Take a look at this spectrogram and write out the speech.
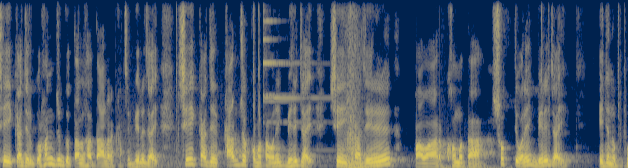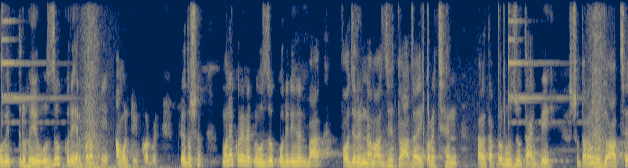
সেই কাজের গ্রহণযোগ্যতা আল্লাহ তাআলার কাছে বেড়ে যায়। সেই কাজের কার্যক্ষমতা অনেক বেড়ে যায়। সেই কাজের পাওয়ার ক্ষমতা, শক্তি অনেক বেড়ে যায়। এই জন্য পবিত্র হয়ে উজু করে এরপর আপনি আমলটি করবেন। প্রিয় দর্শক, মনে করেন আপনি উজু করে নিলেন বা ফজরের নামাজ যেহেতু আজাই করেছেন, তাহলে তো আপনার উজু থাকবে সুতরাং উজু আছে।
